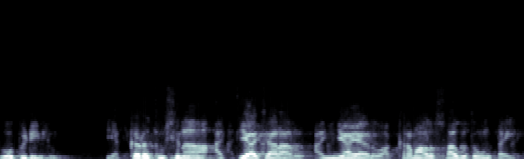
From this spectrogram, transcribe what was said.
దోపిడీలు ఎక్కడ చూసినా అత్యాచారాలు అన్యాయాలు అక్రమాలు సాగుతూ ఉంటాయి.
